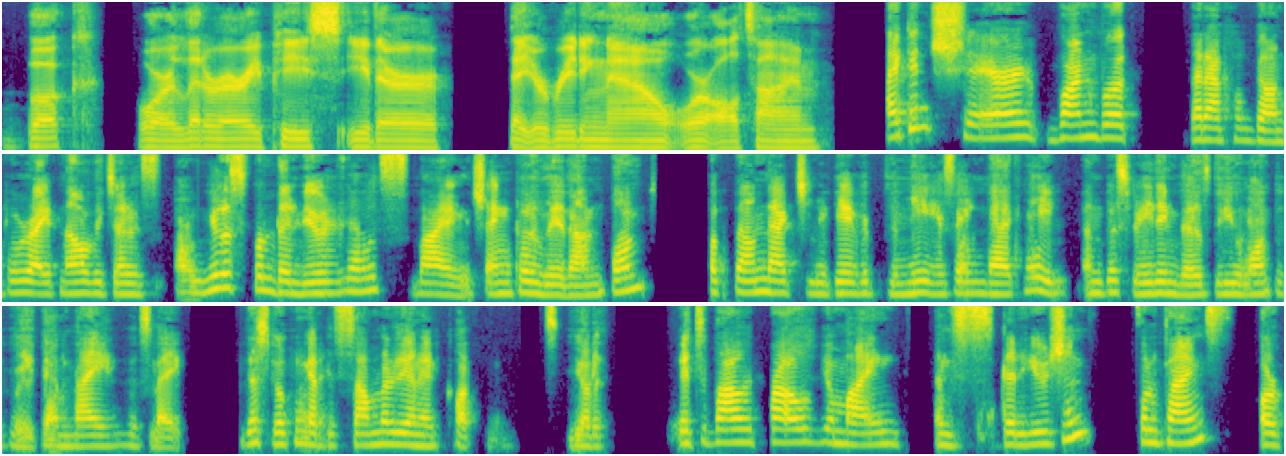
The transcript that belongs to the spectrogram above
book or literary piece, either that you're reading now or all time? I can share one book that I'm hooked on to right now, which is uh, Useful Delusions by Shankar Vedantam. a friend actually gave it to me saying that, hey, I'm just reading this. Do you want to read? And I was like, just looking at the summary and it caught me. It's. It's about how your mind is delusion sometimes, or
